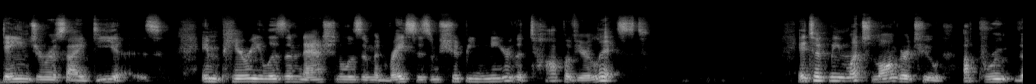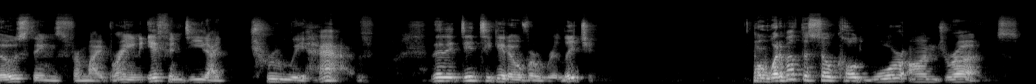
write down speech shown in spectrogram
dangerous ideas, imperialism, nationalism, and racism should be near the top of your list. It took me much longer to uproot those things from my brain, if indeed I truly have, than it did to get over religion. Or what about the so-called war on drugs?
